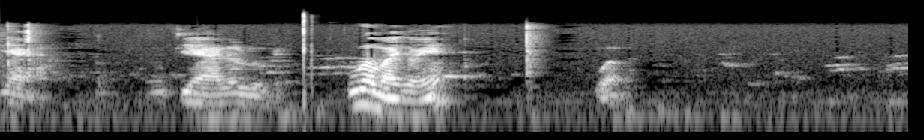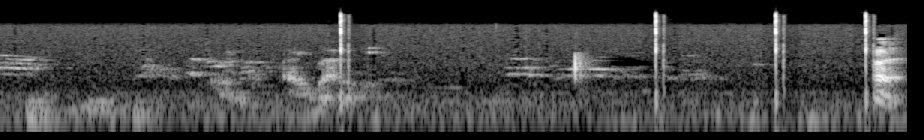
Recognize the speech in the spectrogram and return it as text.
ပြန်ပြန်လို့လို့ဥပမာဆိုရင်ဥပမာအဲ့ပါလေဟုတ်လား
